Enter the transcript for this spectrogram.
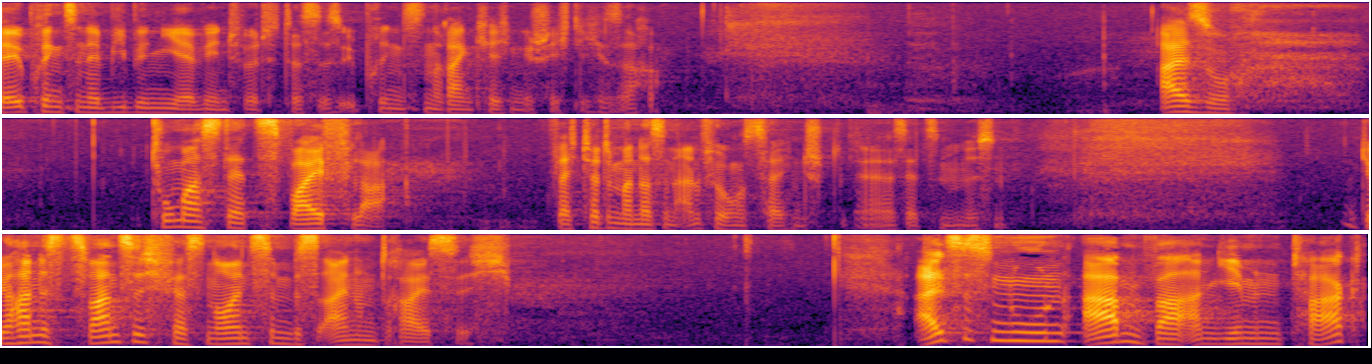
der übrigens in der Bibel nie erwähnt wird. Das ist übrigens eine rein kirchengeschichtliche Sache. Also, Thomas der Zweifler. Vielleicht hätte man das in Anführungszeichen äh, setzen müssen. Johannes 20, Vers 19 bis 31. Als es nun Abend war an jenem Tag,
